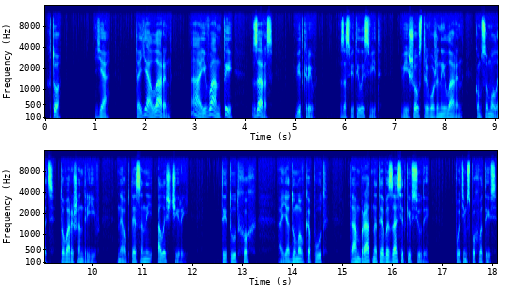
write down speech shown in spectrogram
Хто? Я. Та я, Ларен. А, Іван, ти. Зараз. Відкрив. Засвітили світ. Війшов стривожений Ларен, комсомолець, товариш Андріїв. Не обтесаний, але щирий. Ти тут, хох, а я думав капут. Там, брат, на тебе засідки всюди. Потім спохватився.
